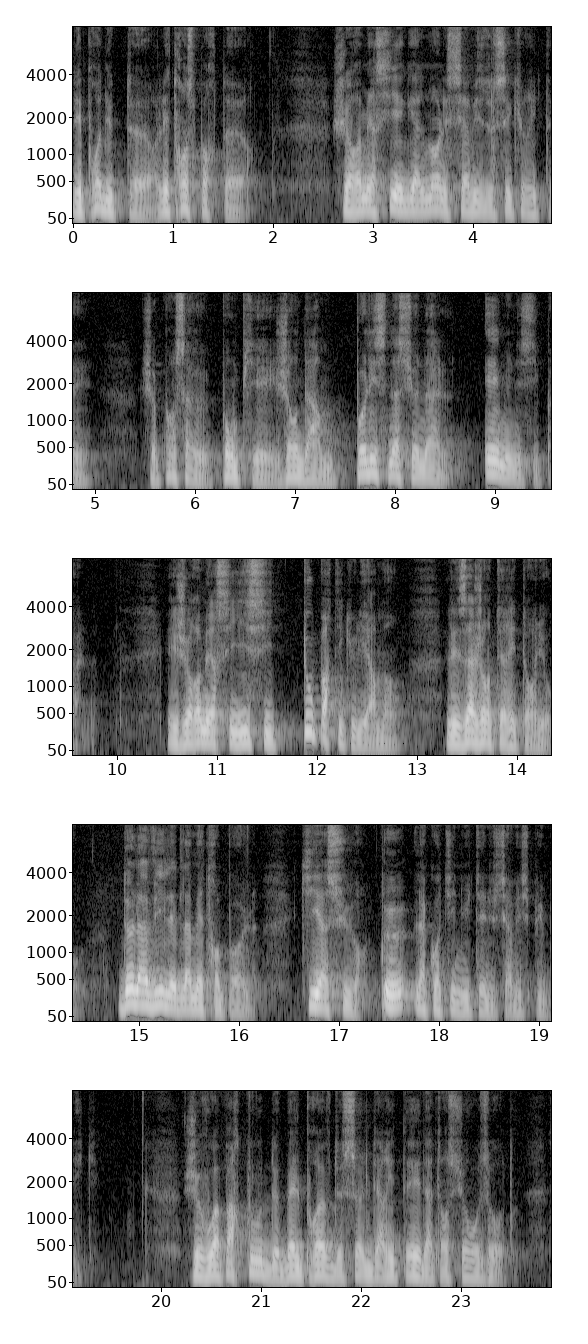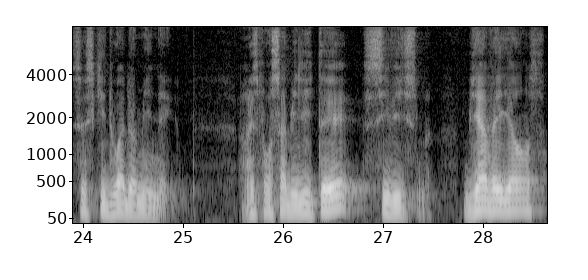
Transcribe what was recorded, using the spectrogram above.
les producteurs, les transporteurs. Je remercie également les services de sécurité. Je pense à eux, pompiers, gendarmes, police nationale et municipale. Et je remercie ici tout particulièrement les agents territoriaux, de la ville et de la métropole, qui assurent, eux, la continuité du service public. Je vois partout de belles preuves de solidarité et d'attention aux autres. C'est ce qui doit dominer. Responsabilité, civisme. Bienveillance,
